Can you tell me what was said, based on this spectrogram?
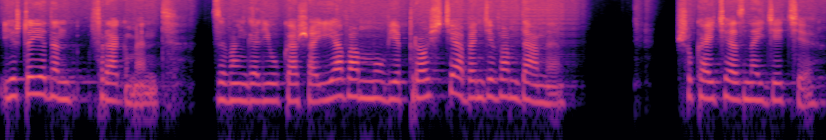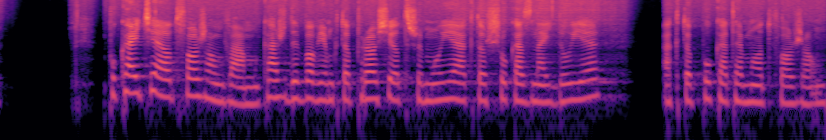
Jeszcze jeden fragment z Ewangelii Łukasza. I ja wam mówię, proście, a będzie wam dane. Szukajcie, a znajdziecie. Pukajcie, a otworzą wam. Każdy bowiem, kto prosi, otrzymuje, a kto szuka, znajduje, a kto puka, temu otworzą.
